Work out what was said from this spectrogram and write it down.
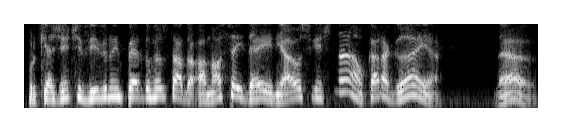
Porque a gente vive no império do resultado. A nossa ideia inicial é o seguinte: não, o cara ganha, né?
